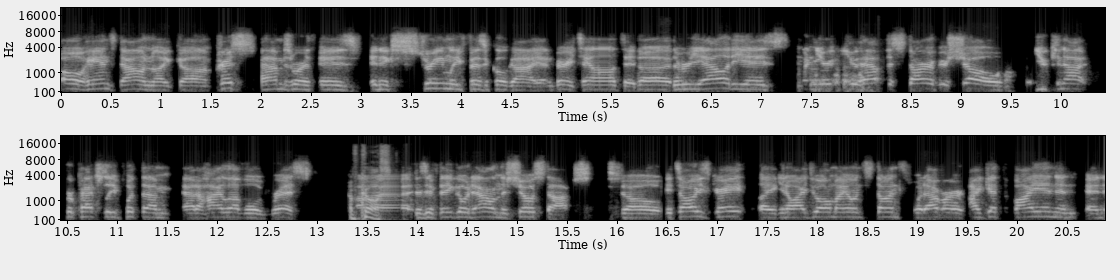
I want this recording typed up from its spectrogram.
Oh, hands down. Like um, Chris Hemsworth is an extremely physical guy and very talented. The the reality is when you you have the star of your show, you cannot perpetually put them at a high level of risk. Of course. Uh, because if they go down, the show stops. So it's always great. Like, you know, I do all my own stunts, whatever. I get the buy in, and, and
